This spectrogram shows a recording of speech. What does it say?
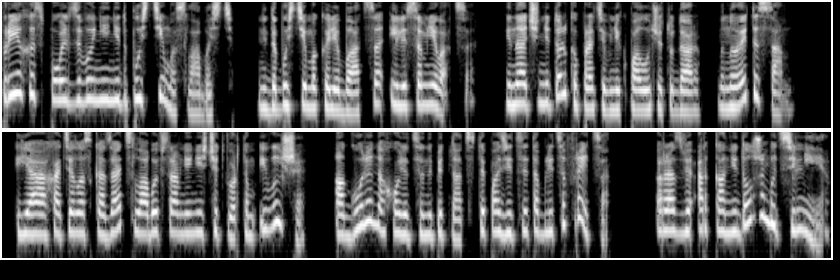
При их использовании недопустима слабость, недопустимо колебаться или сомневаться. Иначе не только противник получит удар, но и ты сам. Я хотела сказать слабый в сравнении с четвертым и выше, а Голи находится на пятнадцатой позиции таблицы Фрейца. Разве Аркан не должен быть сильнее?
